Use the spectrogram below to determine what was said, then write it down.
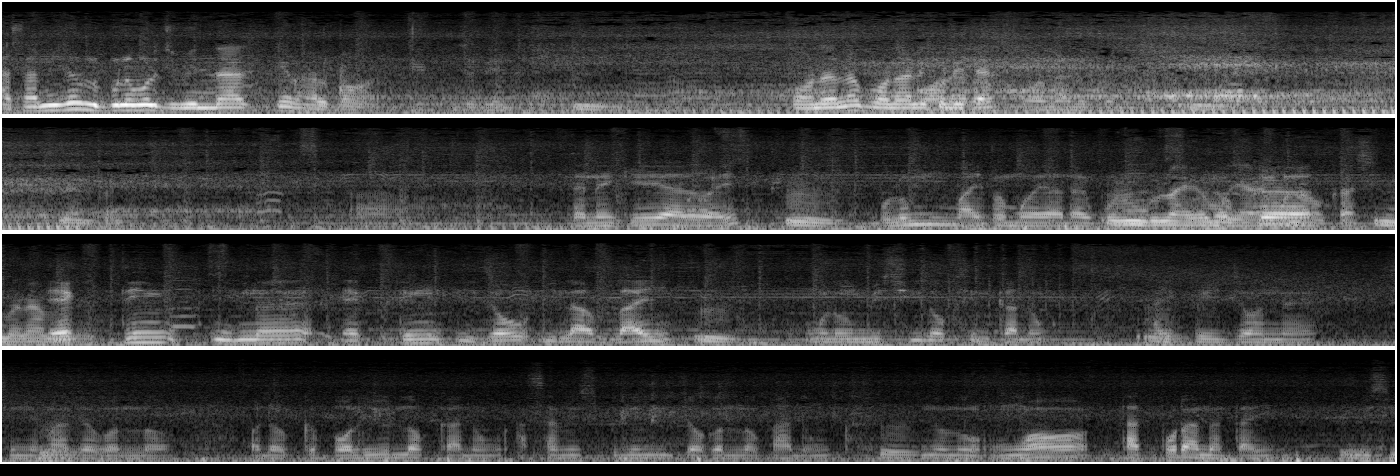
আছামিজক লুপলো মোলে জুবিন দাকে ভাল পাওঁ। আৰু জুবিন কনে লগ বৰ্ণালী কলিতা। বৰ্ণালী কলিতা। তেনেকেই আৰু আহি বুলুম মাৰিব মই এক্টিং ইন এক্টিং ইজ ইলাভ লাই মোলো মিচি লোক চিন কানো? আইজনে চিনেমা জগত ল অদক বলিউড লগ কানো আসামিজ ফিল্ম জগত লগ কানো। নলো ও তাত পৰা নাতাই মিচি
